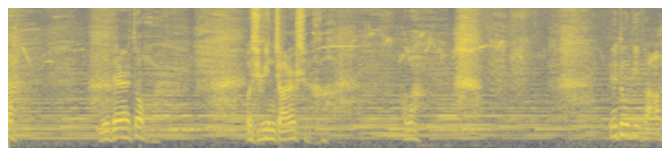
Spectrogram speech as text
来你在这儿坐会儿我去给你找点水喝好吗别动地方啊。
